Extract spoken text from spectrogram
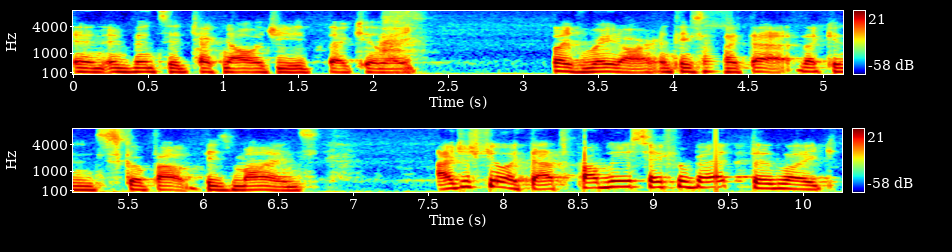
and invented technology that can like, like radar and things like that, that can scope out these mines. I just feel like that's probably a safer bet than like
